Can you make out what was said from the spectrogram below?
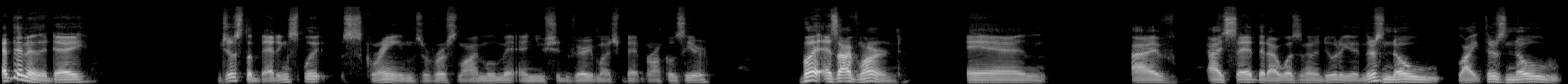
At the end of the day, just the betting split screams reverse line movement, and you should very much bet Broncos here. But as I've learned, and I've I said that I wasn't going to do it again. There's no like, there's no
